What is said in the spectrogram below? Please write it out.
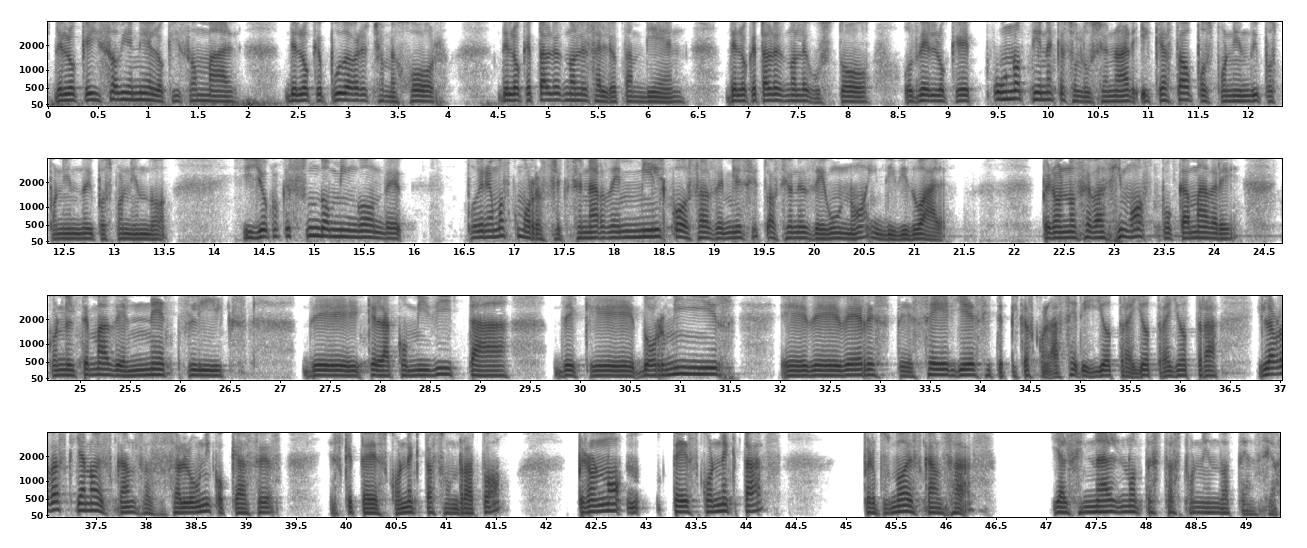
de lo que hizo bien y de lo que hizo mal, de lo que pudo haber hecho mejor, de lo que tal vez no le salió tan bien, de lo que tal vez no le gustó, o de lo que uno tiene que solucionar y que ha estado posponiendo y posponiendo y posponiendo. Y yo creo que es un domingo donde podríamos como reflexionar de mil cosas, de mil situaciones de uno individual, pero nos evadimos poca madre con el tema de Netflix, de que la comidita, de que dormir, eh, de ver este series y te picas con la serie y otra y otra y otra. Y la verdad es que ya no descansas. O sea, lo único que haces es que te desconectas un rato, pero no te desconectas, pero pues no descansas y al final no te estás poniendo atención.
